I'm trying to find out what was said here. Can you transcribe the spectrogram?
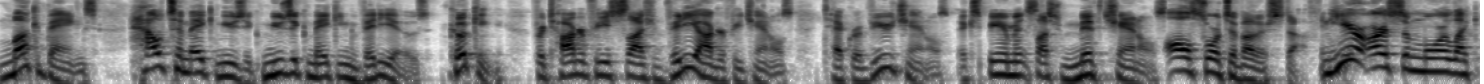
mukbangs, how to make music, music making videos, cooking, photography slash videography channels, tech review channels, experiment slash myth channels, all sorts of other stuff. And here are some more like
